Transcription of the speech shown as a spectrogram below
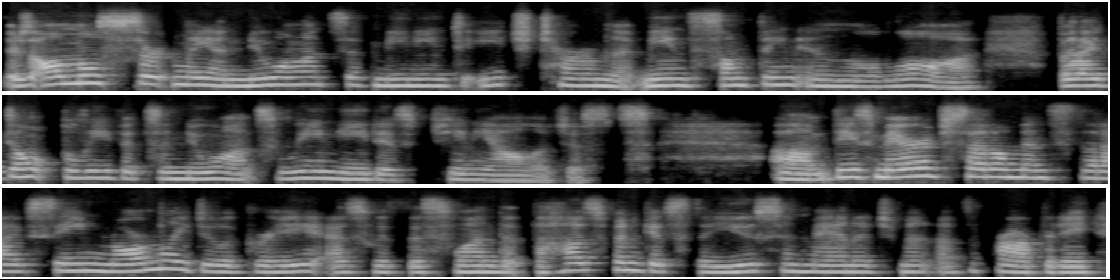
There's almost certainly a nuance of meaning to each term that means something in the law, but I don't believe it's a nuance we need as genealogists. Um, these marriage settlements that I've seen normally do agree, as with this one, that the husband gets the use and management of the property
